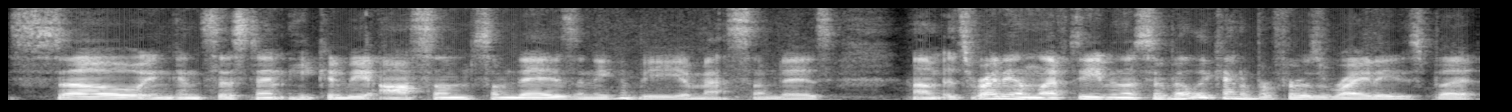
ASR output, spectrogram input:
so inconsistent. He can be awesome some days, and he can be a mess some days. Um, it's righty and lefty, even though Cervelli kind of prefers righties. But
